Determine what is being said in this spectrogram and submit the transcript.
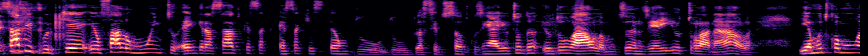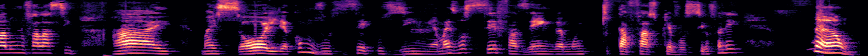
é. Sabe por quê? Eu falo muito, é engraçado que essa, essa questão do, do da sedução do cozinhar, eu, tô, eu dou aula há muitos anos, e aí eu tô lá na aula, e é muito comum o um aluno falar assim, ai, mas olha, como você cozinha, mas você fazendo é muito, tá fácil porque é você. Eu falei, não,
